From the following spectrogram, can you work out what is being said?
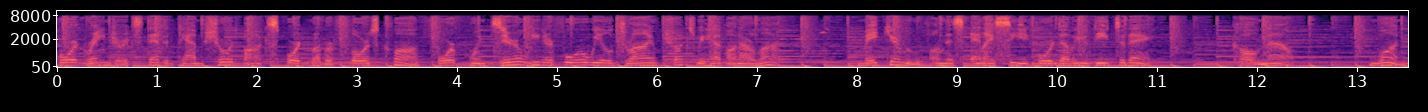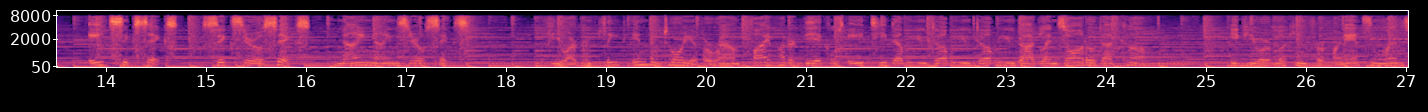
Ford Ranger Extended Cab Short Box Sport Rubber Floors Cloth 4.0-liter four-wheel drive trucks we have on our lot. Make your move on this NIC 4WD today. Call now. 1-866-606-9906. View our complete inventory of around 500 vehicles at www.lenzauto.com. If you are looking for financing Lenz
